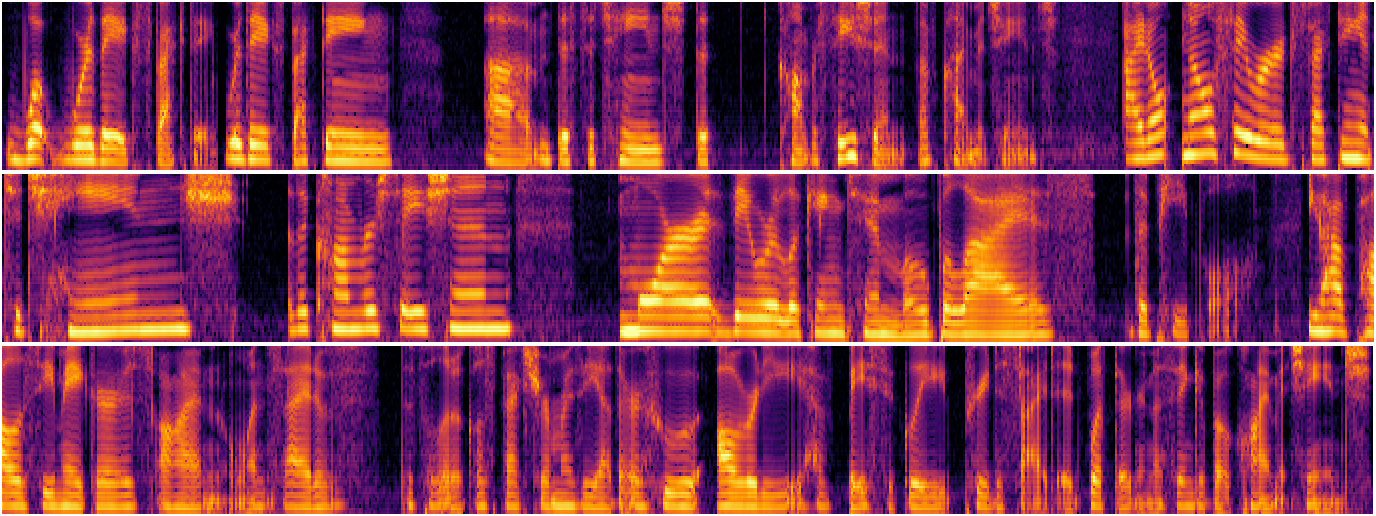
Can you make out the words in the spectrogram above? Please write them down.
what were they expecting? Were they expecting um, this to change the conversation of climate change. I don't know if they were expecting it to change the conversation. More, they were looking to mobilize the people. You have policymakers on one side of the political spectrum or the other who already have basically pre-decided what they're going to think about climate change.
